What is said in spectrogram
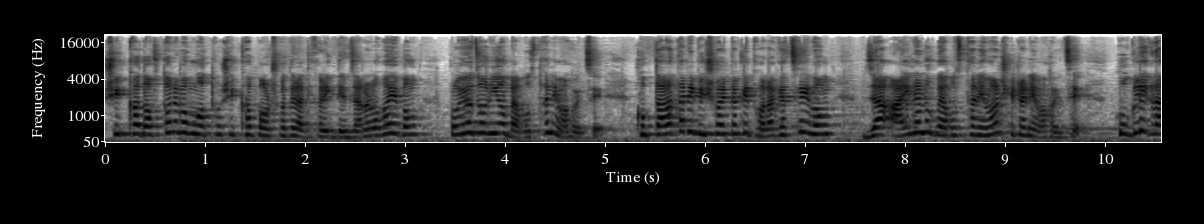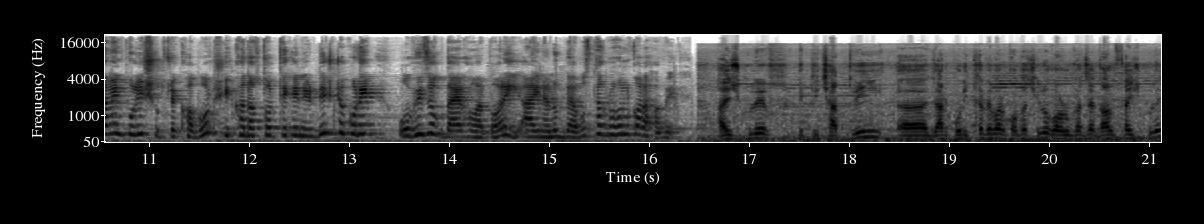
শিক্ষা দফতর এবং মধ্যশিক্ষা পর্ষদের আধিকারিকদের জানানো হয় এবং প্রয়োজনীয় ব্যবস্থা নেওয়া হয়েছে। খুব তাড়াতাড়ি বিষয়টাকে ধরা গেছে এবং যা আইনানুক ব্যবস্থা নেওয়ার সেটা নেওয়া হয়েছে। হুগলি গ্রামীণ পুলিশ সূত্রে খবর, শিক্ষা দপ্তর থেকে নির্দিষ্ট করে অভিযোগ দায়ের হওয়ার পরেই আইনানুগ ব্যবস্থা গ্রহণ করা হবে। হাই স্কুলের একটি ছাত্রী যার পরীক্ষা দেওয়ার কথা ছিল গরলগাছা গার্লস হাই স্কুলে।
